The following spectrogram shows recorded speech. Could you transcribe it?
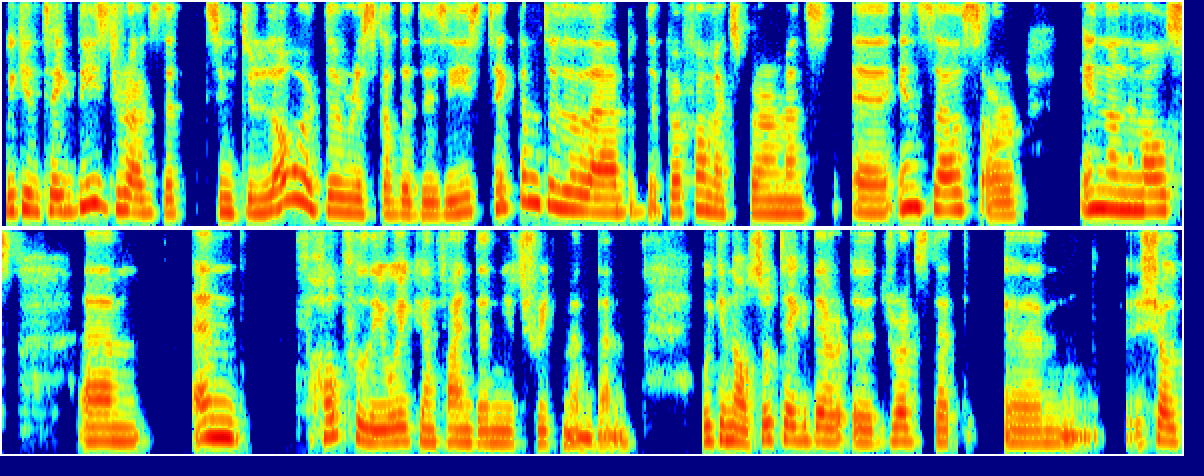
We can take these drugs that seem to lower the risk of the disease, take them to the lab, perform experiments uh, in cells or in animals, um, and hopefully we can find a new treatment then. We can also take the uh, drugs that um, showed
